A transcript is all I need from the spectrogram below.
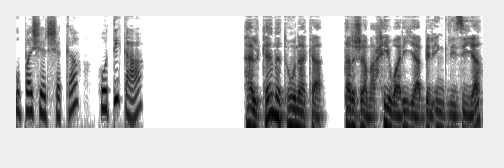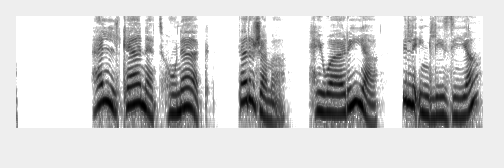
उपशीर्षक होती का هل كانت هناك ترجمة حوارية بالإنجليزية؟ هل كانت هناك ترجمة حوارية بالإنجليزية؟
